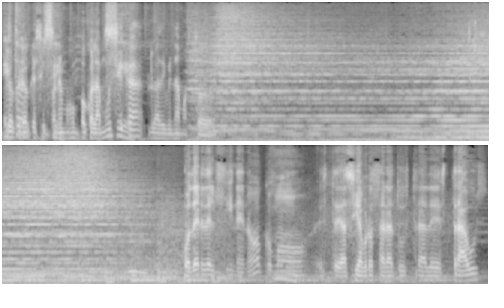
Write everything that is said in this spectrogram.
Yo creo que si ponemos un poco la música, lo adivinamos todo. Poder del cine, ¿no? Como hmm. este así abro Zaratustra de Strauss,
